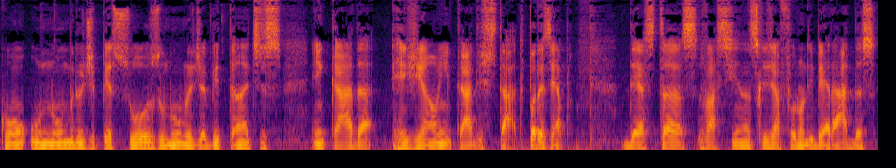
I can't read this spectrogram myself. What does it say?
com o número de pessoas, o número de habitantes em cada região, em cada estado. Por exemplo, destas vacinas que já foram liberadas,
